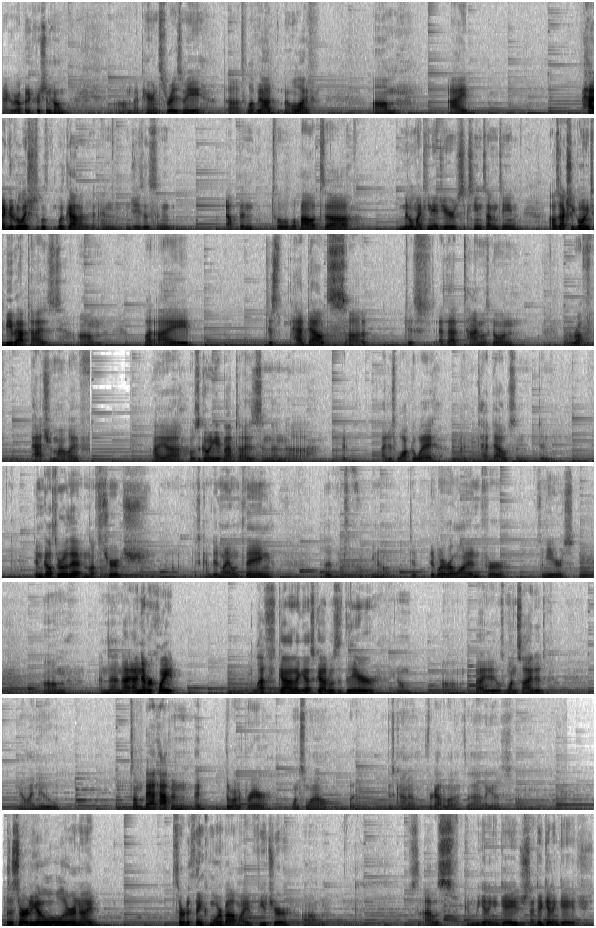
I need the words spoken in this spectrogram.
I grew up in a Christian home. Um, my parents raised me uh, to love God my whole life. Um, I had a good relationship with, with God and, and Jesus, and up until about uh, middle of my teenage years, 16, 17, I was actually going to be baptized, um, but I just had doubts. Uh, just at that time, I was going a rough patch of my life. I, uh, I was going to get baptized, and then uh, I, I just walked away. I had doubts and didn't didn't go through with it, and left the church. Uh, just kind of did my own thing, lived, you know, did, did whatever I wanted for some years. Um, and then I, I, never quite left God. I guess God was there, you know, um, but it was one-sided. You know, I knew something bad happened. I'd throw out a prayer once in a while, but just kind of forgot about it after that, I guess. Um, as I started to get a little older and I started to think more about my future, um, I was going to be getting engaged. I did get engaged.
